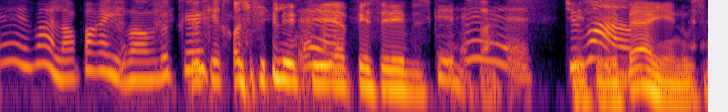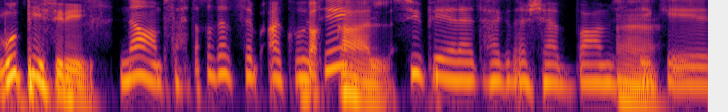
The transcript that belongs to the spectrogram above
إيه voilà par exemple donc كي قلتي لي أنت إيه. يا épicerie مسكين بصح. إيه، tu épicerie باين واسمو بيسري. نو بصح تقدر تصيب اكوتي بقال. سوبيرات هكذا شابة مستيكي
